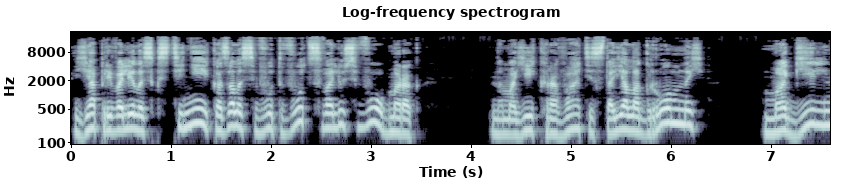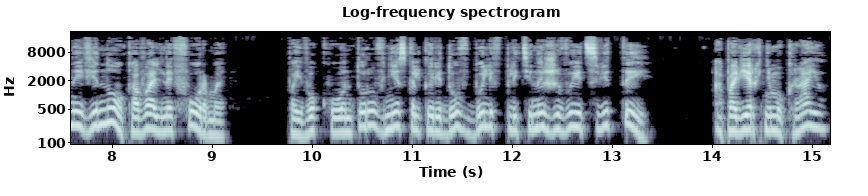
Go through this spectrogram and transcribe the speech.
я привалилась к стене и, казалось, вот-вот свалюсь в обморок. На моей кровати стоял огромный могильный венок овальной формы. По его контуру в несколько рядов были вплетены живые цветы, а по верхнему краю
